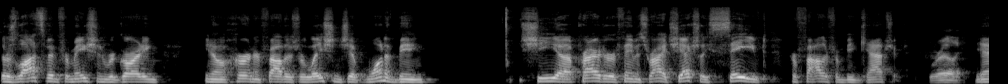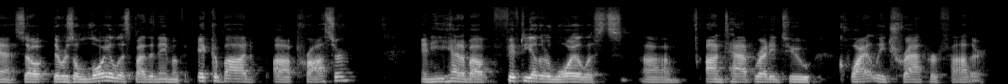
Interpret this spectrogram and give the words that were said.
there's lots of information regarding, you know, her and her father's relationship. One of being she uh, prior to her famous ride, she actually saved her father from being captured. Really? Yeah. So there was a loyalist by the name of Ichabod uh, Prosser, and he had about 50 other loyalists um, on tap, ready to quietly trap her father.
